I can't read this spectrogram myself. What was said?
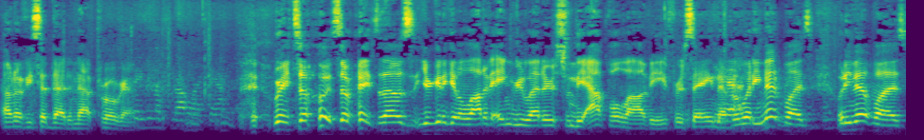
I don't know if he said that in that program. Maybe must not like that. Right, so so right, so that was you're going to get a lot of angry letters from the Apple lobby for saying that. Yeah. But what he meant was, what he meant was,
